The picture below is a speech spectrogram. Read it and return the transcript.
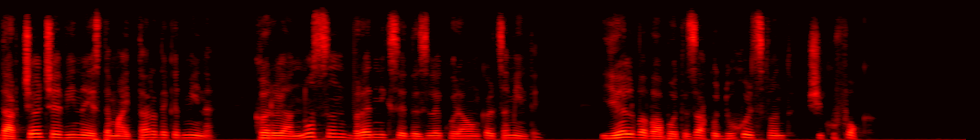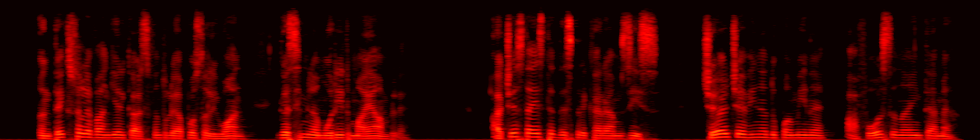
dar cel ce vine este mai tare decât mine, căruia nu sunt vrednic să-i dezleg cureaua încălțămintei. El vă va boteza cu Duhul Sfânt și cu foc. În textul evanghelic al Sfântului Apostol Ioan găsim lămuriri mai ample. Acesta este despre care am zis, cel ce vine după mine a fost înaintea mea,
